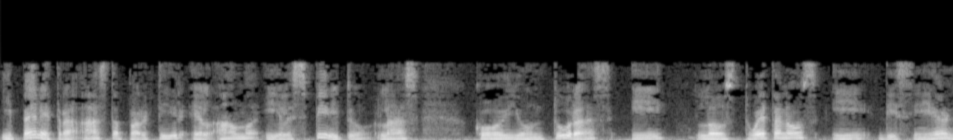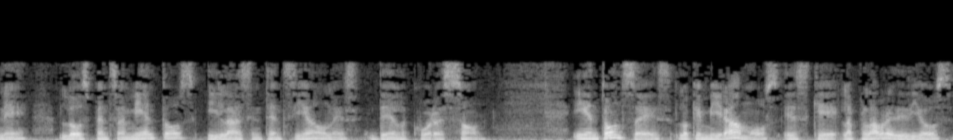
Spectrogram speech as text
y penetra hasta partir el alma y el espíritu, las coyunturas y los tuétanos y discierne los pensamientos y las intenciones del corazón. Y entonces lo que miramos es que la palabra de Dios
